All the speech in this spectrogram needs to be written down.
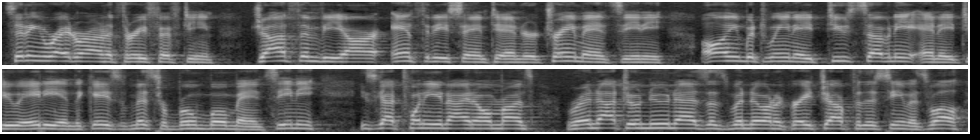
sitting right around a 315. Jonathan Villar, Anthony Santander, Trey Mancini, all in between a 270 and a 280. In the case of Mr. Boom Boom Mancini, he's got 29 home runs. Renato Nunez has been doing a great job for this team as well.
